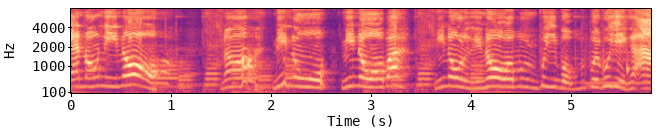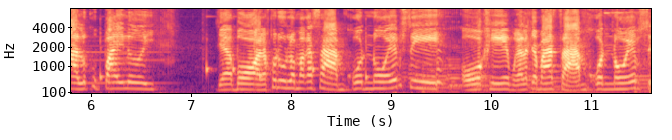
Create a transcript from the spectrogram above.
อะน้องนีโน่น้องนี่นูนี่โนปะนี่โนหรือนีโน่วะผู้หญิงบอกเป็นผู้หญิงอะอ่านแล้วกูไปเลย อย่าบอกนะเขาดูเรามากันสามคนโน FC โอเค เหมือนเราจะมาสามคนโน FC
